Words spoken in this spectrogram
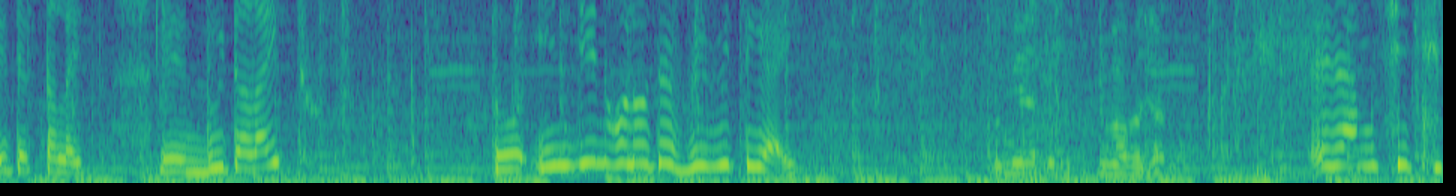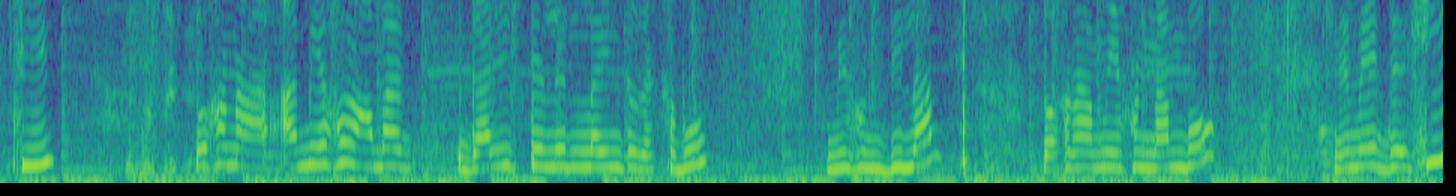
এই যে একটা লাইট এই দুইটা লাইট তো ইঞ্জিন হলো যে ভিভিটিআই। তুমি এত কিছু কীভাবে জানো? এই যে আমি শিখেছি। তখন আমি এখন আমার গাড়ির তেলের লাইনটা দেখাবো। আমি এখন দিলাম তখন আমি এখন নামবো। নেমে দেখি।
